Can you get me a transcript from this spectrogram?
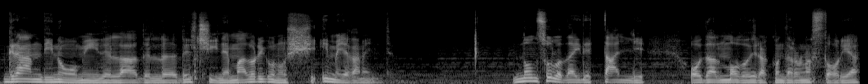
grandi nomi della- del, del cinema lo riconosci immediatamente non solo dai dettagli o dal modo di raccontare una storia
